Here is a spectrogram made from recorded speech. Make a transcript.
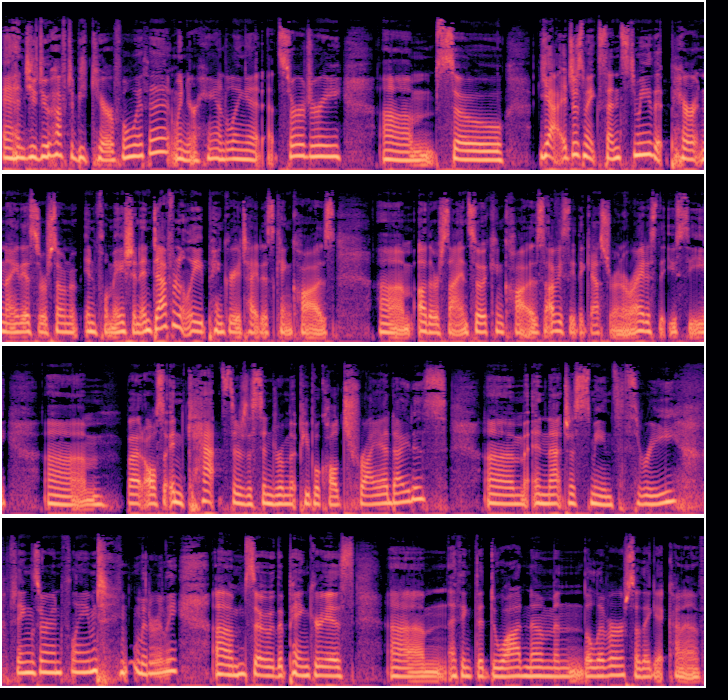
and you do have to be careful with it when you're handling it at surgery. Um, so, yeah, it just makes sense to me that peritonitis or some inflammation, and definitely pancreatitis can cause um, other signs. So it can cause obviously the gastroenteritis that you see, um, but also in cats, there's a syndrome that people call triaditis, um, and that just means three things are inflamed, literally. Um, so the pancreas, um, I think the duodenum and the liver, so they get kind of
